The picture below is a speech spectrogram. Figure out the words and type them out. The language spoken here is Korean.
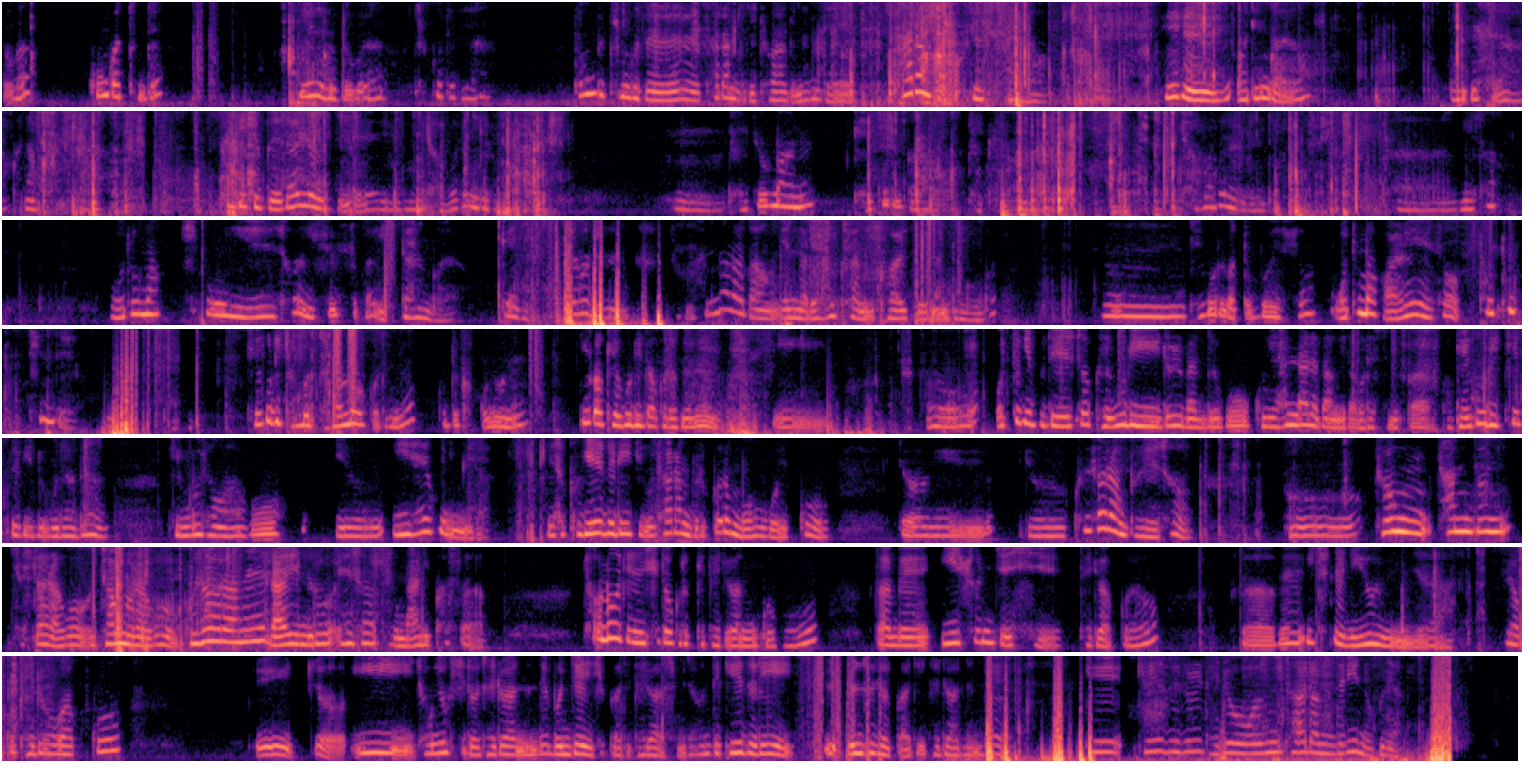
누가? 곰 같은데? 얘네는 누구야? 친구들이야. 동물 친구들 사람들이 좋아하긴 한데 사람도 그려주세요. 얘는 어딘가요? 모르겠어요. 그냥 봅시다. 여기 좀 매달려 있는데 너무 잡아당기는 거 음, 제주만은 개구리가 제주가 잡아당기는데 자 여기서 오두막 지붕 위에 서 수가 있다는 거야. 깨고 깨구리는 지금 한나라당 옛날에 한참 그 할 때 만든 건가? 음, 개구리가 또뭐 했어? 오두막 아래에서 통통통 튄대요. 음, 개구리 전부를 잡아먹었거든요. 근데 갖고 노네. 네가 개구리다 그러면은 이 어, 어떻게 부대에서 개구리를 만들고 그게 한나라당이라 그랬으니까 그 개구리 팁들이 누구냐면 김무성하고 이, 이해군입니다. 그래서 그 개들이 지금 사람들을 끌어모으고 있고 저기 저 큰사람 교회에서 어, 정찬균 집사라고 장로라고 그 사람의 라인으로 해서 지금 많이 컸어요. 천호진 씨도 그렇게 데려온 거고 그 다음에 이순재 씨 데려왔고요. 그 다음에 이춘현 이ሁ입니다. 그래갖고 데려왔고 이 저 이 정혁 씨도 데려왔는데 문재인 씨까지 데려왔습니다. 근데 걔들이 윤석열까지 데려왔는데 걔 걔들을 데려온 사람들이 누구냐?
